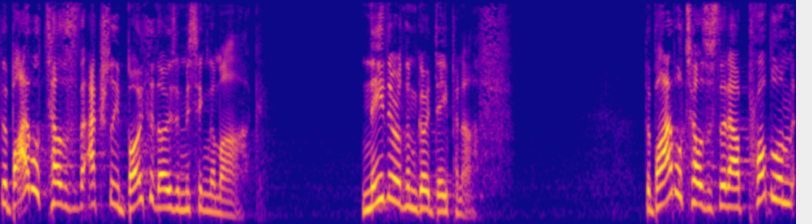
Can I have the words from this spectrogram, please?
The Bible tells us that actually both of those are missing the mark. Neither of them go deep enough. The Bible tells us that our problem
